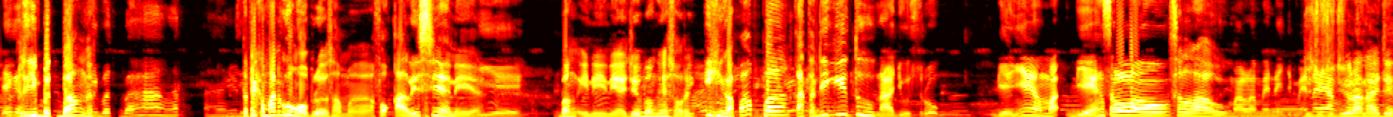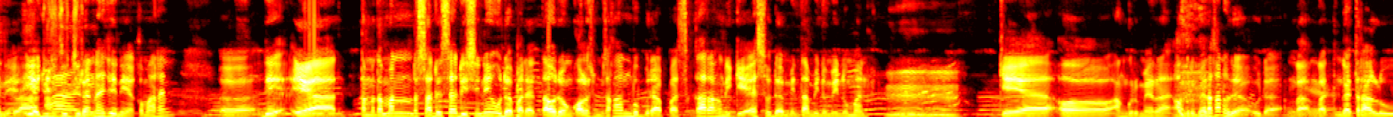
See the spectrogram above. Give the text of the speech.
Sih? Ribet banget Ribet banget. anjir. Tapi kemarin gue ngobrol sama vokalisnya nih ya Iya. Bang ini ini aja bang ya sorry Ih nggak apa-apa Kata dia gitu Nah justru dianya yang ma- dia yang slow. Selau Malah manajemennya yang jujur-jujuran "Wah, aja nih ya. Iya jujur-jujuran aja nih ya. Kemarin eh dia ya teman-teman resa-desa di sini udah pada tahu dong kalau misalkan beberapa sekarang di GS sudah minta minum-minuman. Hmm, hmm. Kayak oh, anggur merah. Anggur merah kan udah udah nggak nggak nggak terlalu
